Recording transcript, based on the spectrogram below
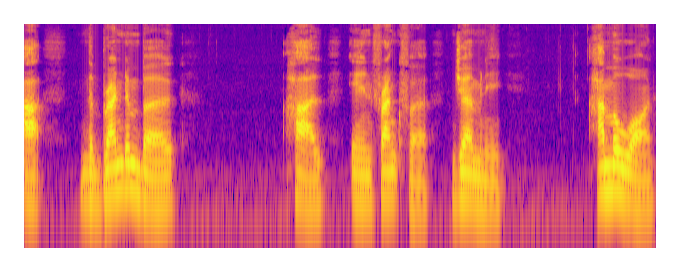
at the Brandenburg Hall in Frankfurt, Germany, Hammer won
